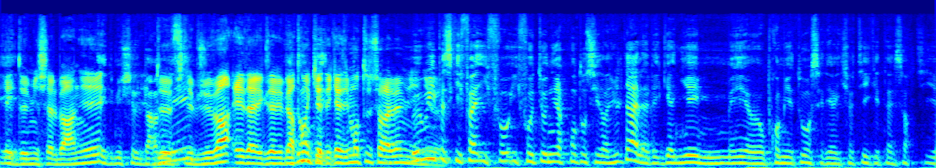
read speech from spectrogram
Et, de Michel Barnier, et de Michel de Barnier. Philippe Juvin et d'Xavier Bertrand donc, qui étaient quasiment tous sur la même ligne. oui, parce qu'il fa- il faut, il faut tenir compte aussi des résultats. Elle avait gagné, mais euh, au premier tour, c'est Eric Ciotti qui était sorti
